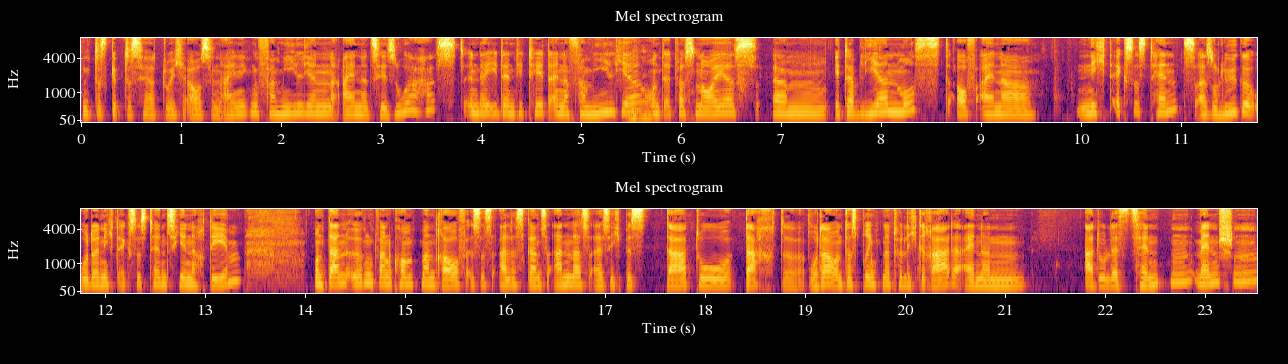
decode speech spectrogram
und das gibt es ja durchaus in einigen Familien, eine Zäsur hast in der Identität einer Familie mhm. und etwas Neues ähm, etablieren musst auf einer Nicht-Existenz, also Lüge oder Nicht-Existenz, je nachdem. Und dann irgendwann kommt man drauf, es ist alles ganz anders, als ich bis dato dachte, oder? Und das bringt natürlich gerade einen adoleszenten Menschen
